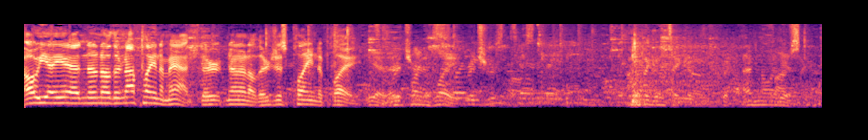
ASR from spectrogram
Oh yeah, yeah. No, no, they're not playing a match. They're no, no, no. They're just playing to play. Yeah, they're trying to play. Richard is lost. I don't think it'll take a quick I have no five idea. seconds.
